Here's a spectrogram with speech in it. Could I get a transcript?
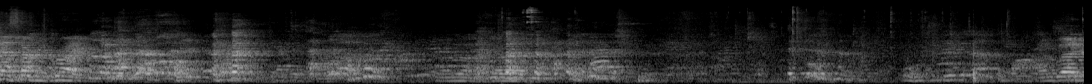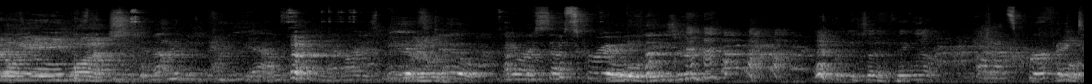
That's fucking bright. I'm glad you're only 80 once. You are so screwed. Little geezer. It's a thing up. Oh, that's perfect.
